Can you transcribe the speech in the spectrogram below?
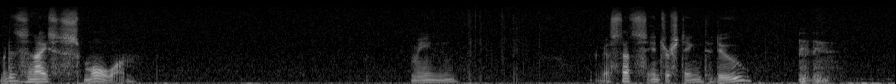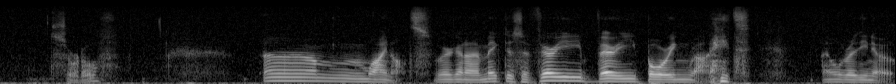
But it's a nice small one. I mean, I guess that's interesting to do. sort of. Um, why not? We're gonna make this a very, very boring ride. I already know.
